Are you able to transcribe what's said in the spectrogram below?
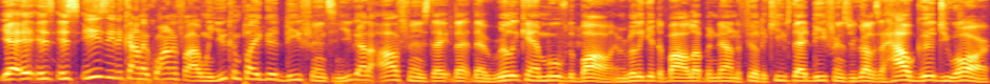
Yeah, it, it's, it's easy to kind of quantify when you can play good defense and you got an offense that, that, that really can move the ball and really get the ball up and down the field. It keeps that defense, regardless of how good you are,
